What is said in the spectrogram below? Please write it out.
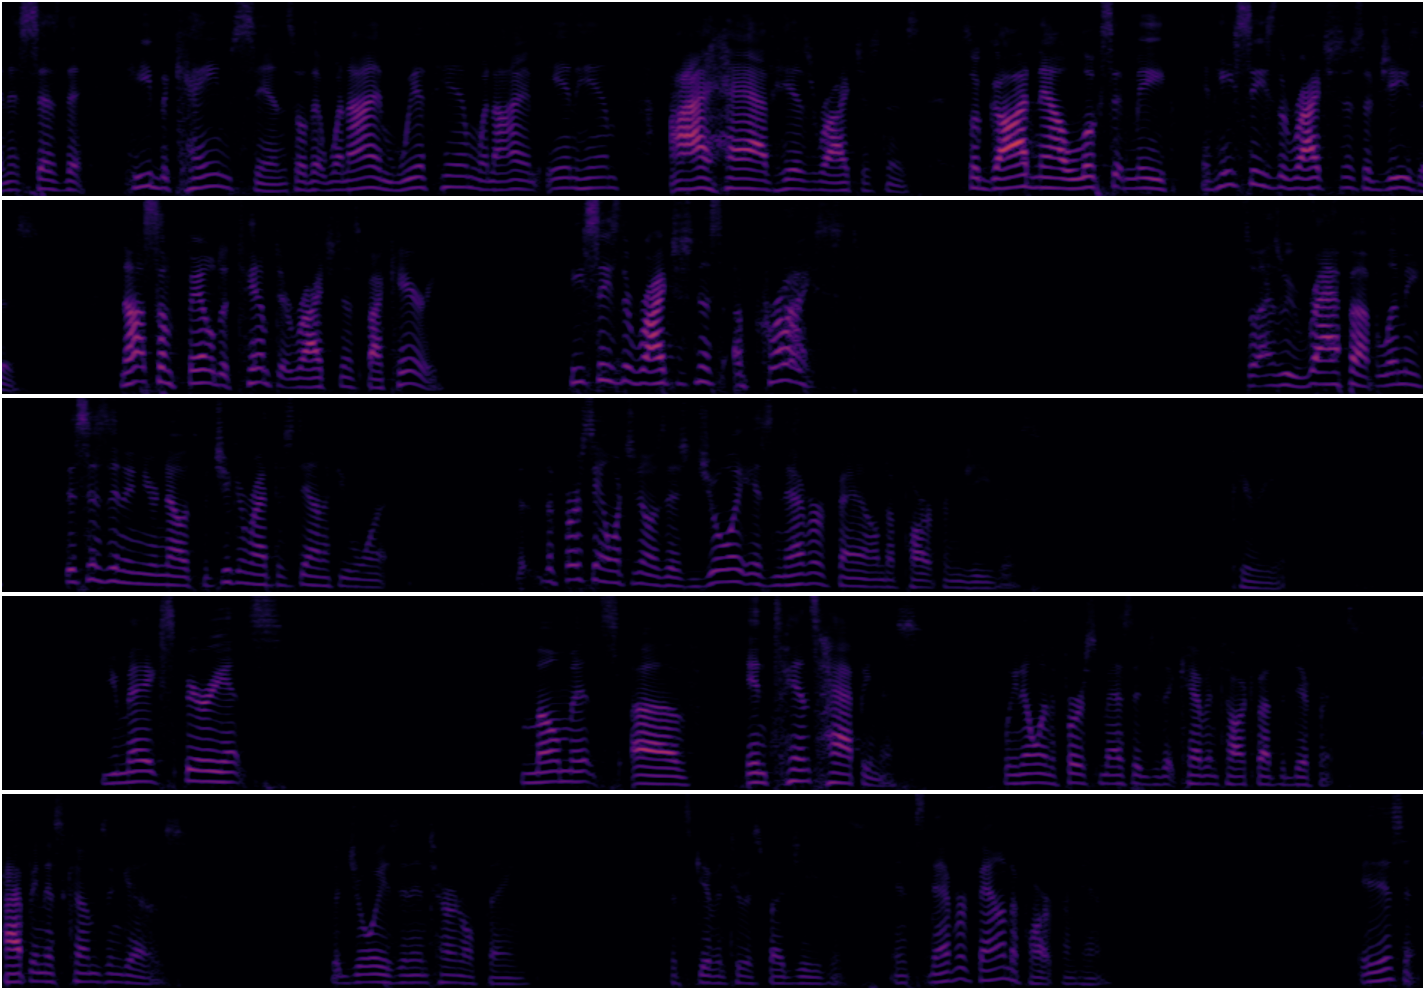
And it says that he became sin so that when I am with him, when I am in him, I have his righteousness. So God now looks at me and he sees the righteousness of Jesus, not some failed attempt at righteousness by Carrie. He sees the righteousness of Christ. So as we wrap up, let me, this isn't in your notes, but you can write this down if you want. The, first thing I want you to know is this joy is never found apart from Jesus. Period. You may experience moments of intense happiness. We know in the first message that Kevin talked about the difference. Happiness comes and goes, but joy is an internal thing that's given to us by Jesus. And it's never found apart from Him. It isn't.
